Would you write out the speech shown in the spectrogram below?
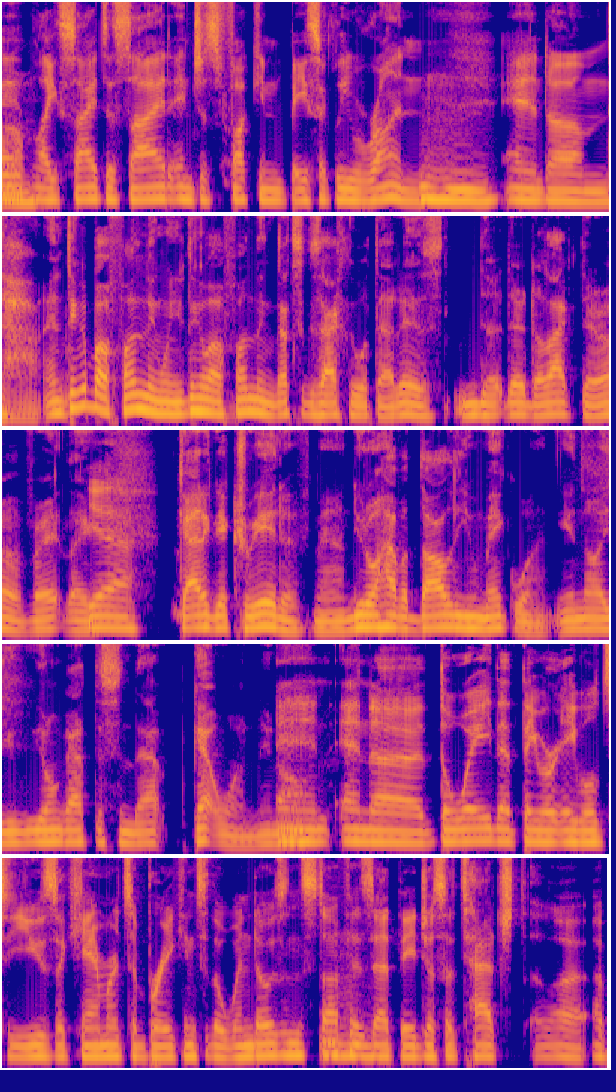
Wow. it like side to side and just fucking basically run Mhm. and um And think about funding. When you think about funding, that's exactly what that is. The, they're the lack thereof, right? Like, yeah gotta get creative, man. You don't have a dollar, you make one. You know, you, you don't got this and that, get one. You know, and and uh the way that they were able to use the camera to break into the windows and stuff is Mhm. that they just attached uh, a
